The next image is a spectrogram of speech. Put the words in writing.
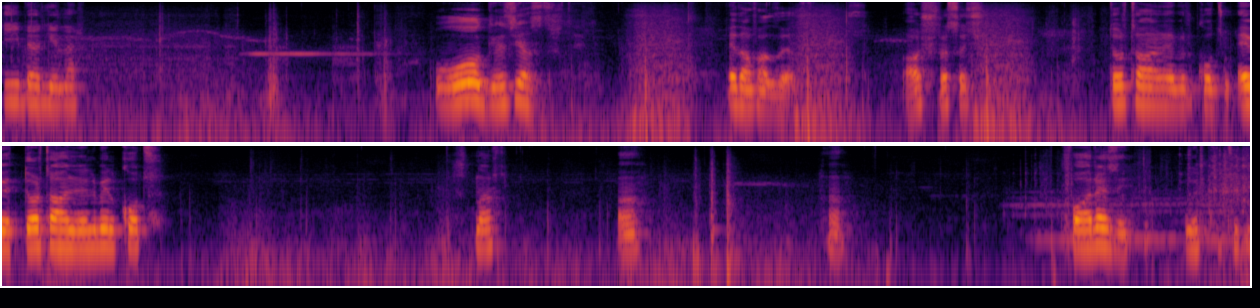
İyi belgeler. Oo göz yazdırdı. Ve daha fazla yazdı. Aa şurası açık. Dört tane bir kod. Evet dört taneli bir kod. Şunlar. Aa. Ha. Farezi. Ürkütücü.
